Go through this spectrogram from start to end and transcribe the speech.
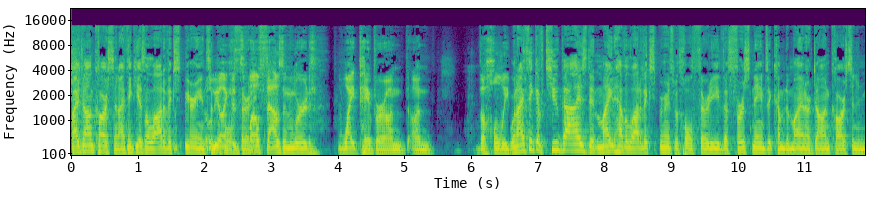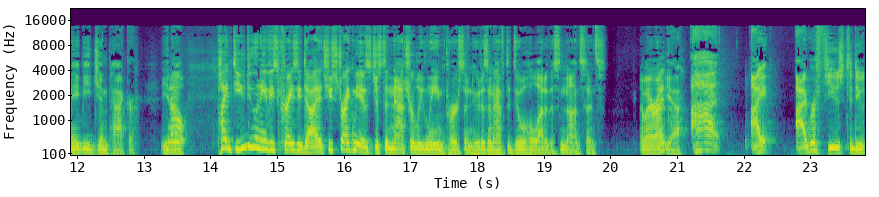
by Don Carson, I think he has a lot of experience. It'll in be the like whole a 30. twelve thousand word white paper on on the holy. When I think of two guys that might have a lot of experience with Whole 30, the first names that come to mind are Don Carson and maybe Jim Packer. You, You know, know, Pipe, do you do any of these crazy diets? You strike me as just a naturally lean person who doesn't have to do a whole lot of this nonsense. Am I right? yeah. Uh, I I refuse to do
